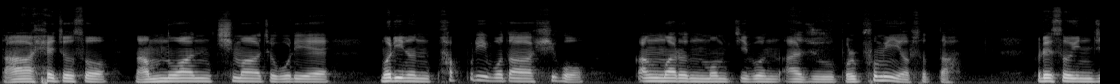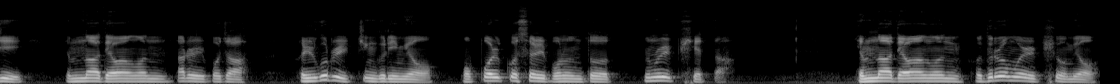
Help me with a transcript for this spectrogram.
다 해져서 남루한 치마 저고리에 머리는 팥뿌리보다 희고 깡마른 몸집은 아주 볼품이 없었다. 그래서인지 염라대왕은 나를 보자 얼굴을 찡그리며 못 볼 것을 보는 듯 눈을 피했다. 염라대왕은 거드름을 피우며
